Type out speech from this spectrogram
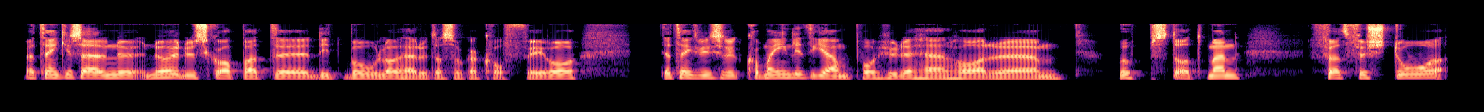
Jag tänker så här, nu, nu har du skapat eh, ditt bolag här utav Soka Coffee. Och jag tänkte vi skulle komma in lite grann på hur det här har eh, uppstått. Men för att förstå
